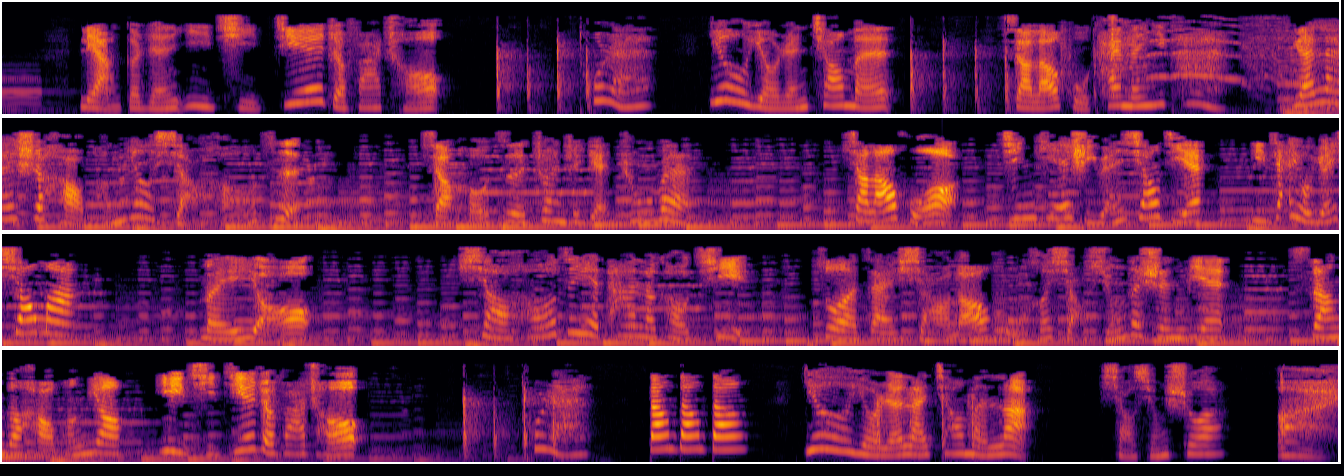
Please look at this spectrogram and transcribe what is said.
两个人一起接着发愁。突然，又有人敲门。小老虎开门一看。原来是好朋友小猴子。小猴子转着眼珠问：“小老虎，今天是元宵节，你家有元宵吗？”“没有。”小猴子也叹了口气，坐在小老虎和小熊的身边。三个好朋友一起接着发愁。突然，当当当，又有人来敲门了。小熊说。唉，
